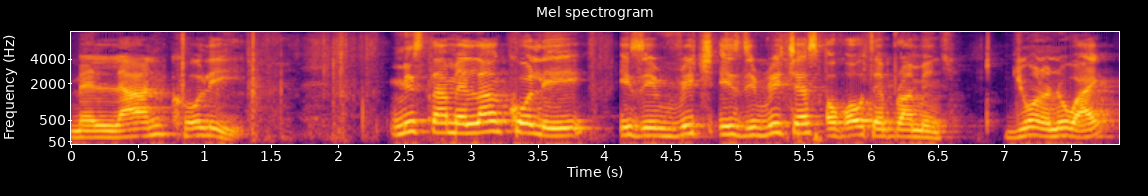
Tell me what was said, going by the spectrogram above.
Melancholy. Mr. Melancholy is a rich is the richest of all temperaments. Do you want to know why?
